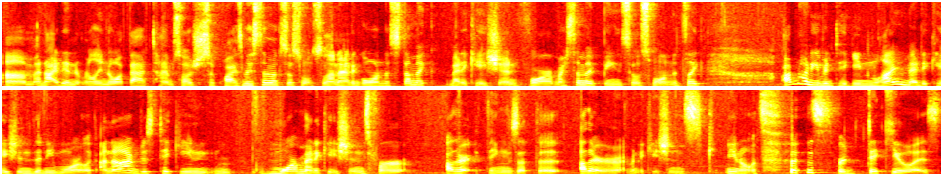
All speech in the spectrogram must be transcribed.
Um, and I didn't really know at that time. So I was just like, why is my stomach so swollen? So then I had to go on a stomach medication for my stomach being so swollen. It's like, I'm not even taking Lyme medications anymore. Like now I'm just taking more medications for other things that the other medications, you know, it's, it's ridiculous.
